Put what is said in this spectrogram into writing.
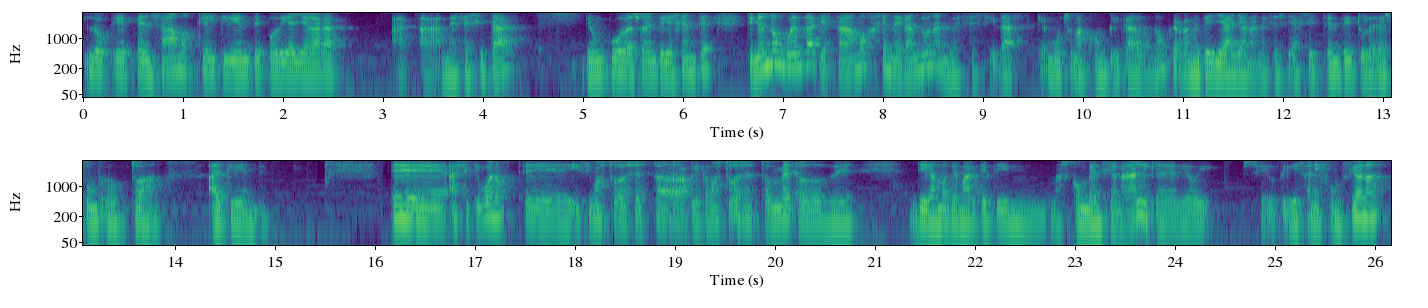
lo que pensábamos que el cliente podía llegar a, necesitar de un cubo de basura inteligente, teniendo en cuenta que estábamos generando una necesidad, que es mucho más complicado, ¿no? que realmente ya haya una necesidad existente y tú le des un producto al cliente. Eh, así que bueno, eh, hicimos todos aplicamos todos estos métodos de, digamos, de marketing más convencional y que a día de hoy se utilizan y funcionan,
